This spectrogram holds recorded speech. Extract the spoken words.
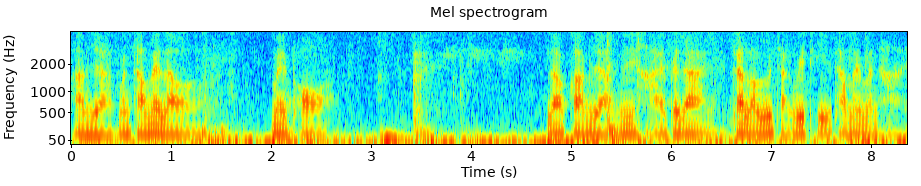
ความอยากมันทำให้เราไม่พอ แล้วความอยากนี้หายไปได้ ถ้าเรารู้จักวิธีทำให้มันหาย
